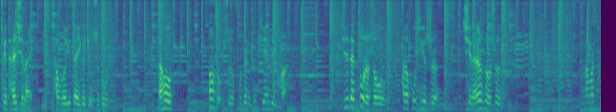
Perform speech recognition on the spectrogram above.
腿抬起来，差不多在一个九十度，然后双手是扶着你的肩这一块。其实，在做的时候，他的呼吸是起来的时候是慢慢吐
